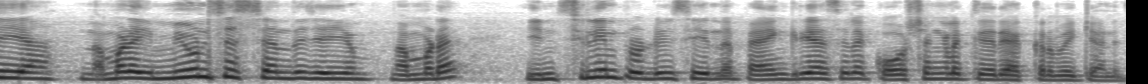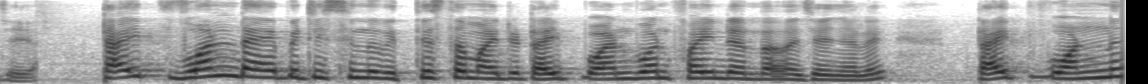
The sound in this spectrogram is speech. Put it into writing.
ചെയ്യുക നമ്മുടെ ഇമ്മ്യൂൺ സിസ്റ്റം എന്ത് ചെയ്യും? നമ്മുടെ ഇൻസുലിൻ പ്രൊഡ്യൂസ് ചെയ്യുന്ന പാങ്ക്രിയാസിലെ കോശങ്ങളെ കയറി ആക്രമിക്കുകയാണ് ചെയ്യുക. ടൈപ്പ് വൺ ഡയബറ്റീസിൽ നിന്ന് വ്യത്യസ്തമായിട്ട് ടൈപ്പ് വൺ വൺ ഫൈവിന്റെ എന്താണെന്ന് വെച്ച് കഴിഞ്ഞാൽ ടൈപ്പ് വണ്ണ്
